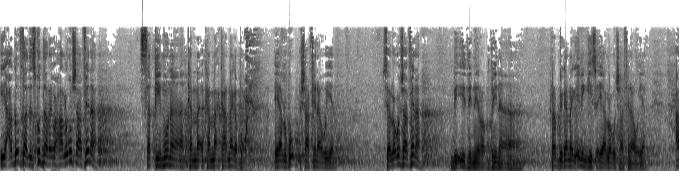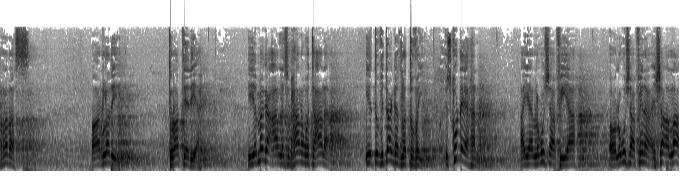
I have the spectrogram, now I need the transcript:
iyo cadhuuftaa la isku daray. Waxaa lagu shaafina saqiimuna kaanaga buka ayaa lagu shaafina weyaan see loogu shaafina biidni rabbina. Rabbiganaga idinkiisa ayaa loogu shaafina weyaan caradaas oo arladii turaabteedii ah iyo magaca alle subxaanahu wa tacaala iyo tufitaankaas la tufay isku dheehan ayaa lagu shaafiyaa oo lagu shaafina insha allah.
